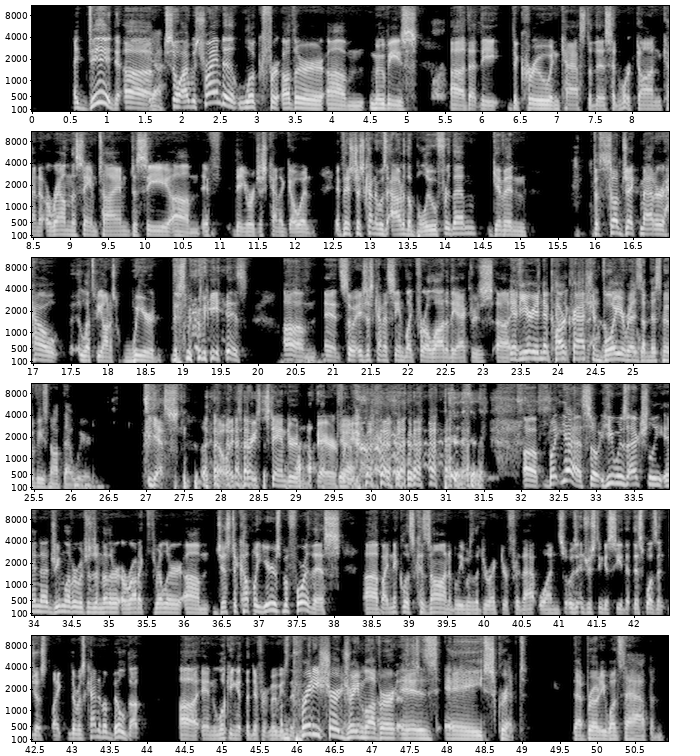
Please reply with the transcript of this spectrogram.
I did. Uh, Yeah. So I was trying to look for other um, movies uh, that the the crew and cast of this had worked on kind of around the same time to see um, if they were just kind of going, if this just kind of was out of the blue for them, given the subject matter, how, let's be honest, weird this movie is. Um, and so it just kind of seemed like for a lot of the actors, uh, if you're into car crash and out of left field. voyeurism, this movie's not that weird. Yes. No, it's very standard fare for Yeah. you. uh, but yeah, so he was actually in uh, Dream Lover, which was another erotic thriller um, just a couple years before this. Uh, by Nicholas Kazan, I believe was the director for that one. So it was interesting to see that this wasn't just like there was kind of a buildup uh, in looking at the different movies. I'm that pretty sure Dream Lover is a script that Brody wants to happen.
